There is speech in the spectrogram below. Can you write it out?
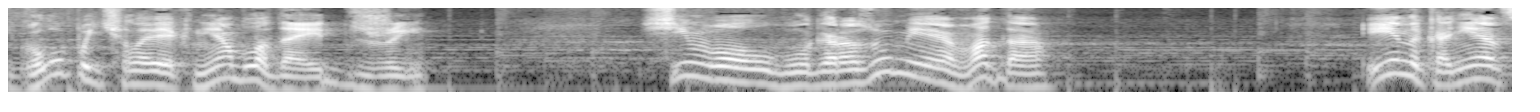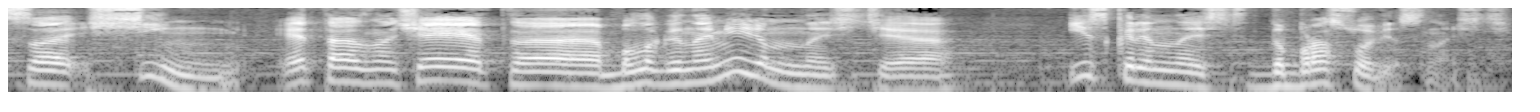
Глупый человек не обладает G. Символ благоразумия – вода. И, наконец, синь. Это означает э, благонамеренность, э, искренность, добросовестность.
